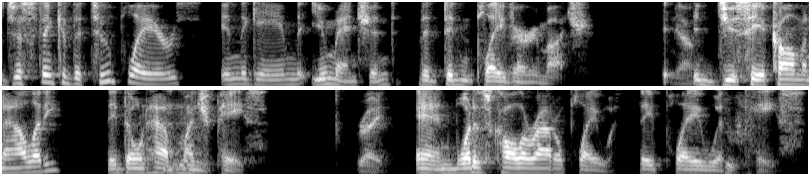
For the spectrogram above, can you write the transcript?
just think of the two players in the game that you mentioned that didn't play very much. Yeah. Do you see a commonality? They don't have mm-hmm. much pace. Right. And what does Colorado play with? They play with Oof. pace.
